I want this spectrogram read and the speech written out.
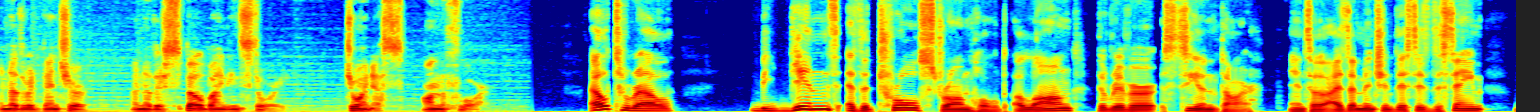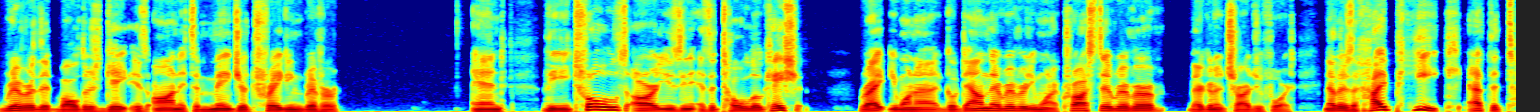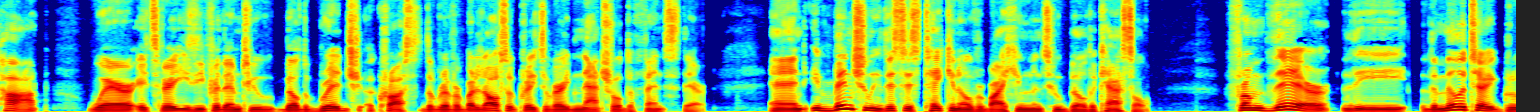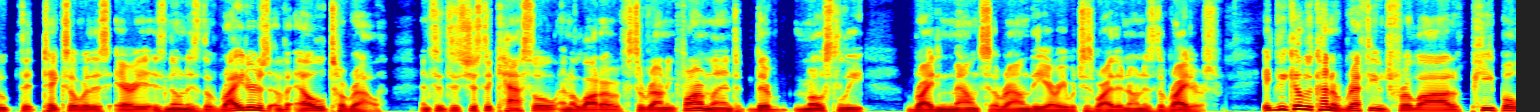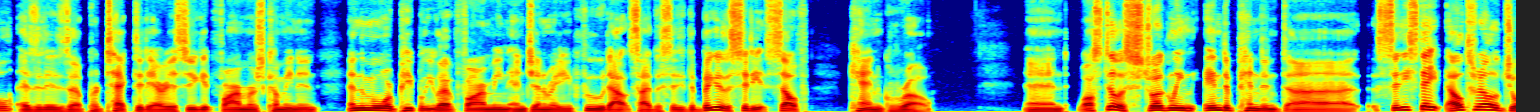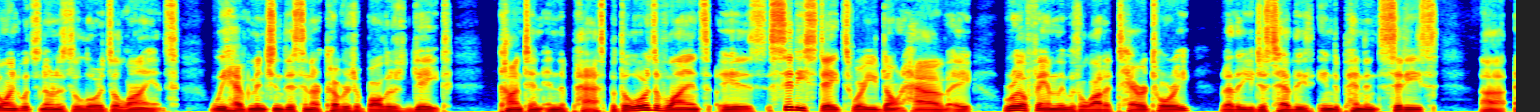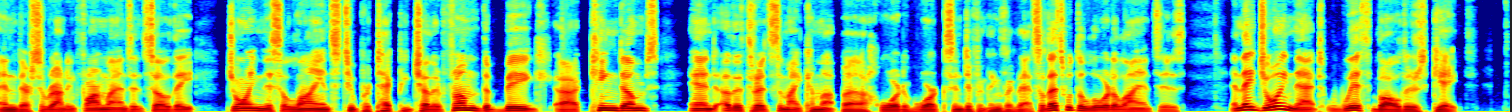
another adventure, another spellbinding story. Join us on the Flore. Elturel begins as a troll stronghold along the river Chionthar. And so, as I mentioned, this is the same river that Baldur's Gate is on. It's a major trading river. And the trolls are using it as a toll location, right? You want to go down their river, you want to cross their river, they're going to charge you for it. Now, there's a high peak at the top where it's very easy for them to build a bridge across the river, but it also creates a very natural defense there. And eventually, this is taken over by humans who build a castle. From there, the the military group that takes over this area is known as the Riders of Elturel. And since it's just a castle and a lot of surrounding farmland, they're mostly riding mounts around the area, which is why they're known as the Riders it becomes a kind of refuge for a lot of people as it is a protected area. So you get farmers coming in, and the more people you have farming and generating food outside the city, the bigger the city itself can grow. And while still a struggling independent uh, city state, Elturel joined what's known as the Lord's Alliance. We have mentioned this in our coverage of Baldur's Gate content in the past, but the Lord's Alliance is city states where you don't have a royal family with a lot of territory Rather, you just have these independent cities uh, and their surrounding farmlands. And so they join this alliance to protect each other from the big uh, kingdoms and other threats that might come up, a horde of orcs and different things like that. So that's what the Lord Alliance is. And they join that with Baldur's Gate.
